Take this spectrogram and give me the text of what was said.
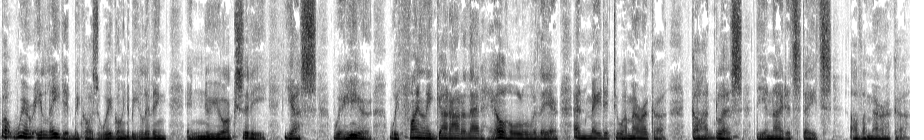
But we're elated because we're going to be living in New York City. Yes, we're here. We finally got out of that hellhole over there and made it to America. God bless the United States of America.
